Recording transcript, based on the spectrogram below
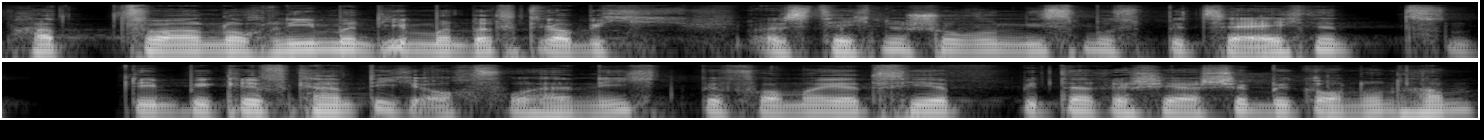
hat zwar noch niemand jemand das, glaube ich, als Technochauvinismus bezeichnet und den Begriff kannte ich auch vorher nicht, bevor wir jetzt hier mit der Recherche begonnen haben.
